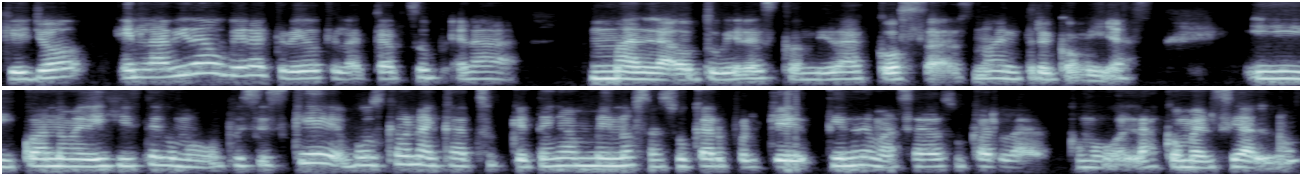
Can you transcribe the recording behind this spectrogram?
que yo en la vida hubiera creído que la catsup era mala o tuviera escondida cosas, ¿no? Entre comillas. Y cuando me dijiste como, pues es que busca una catsup que tenga menos azúcar porque tiene demasiado azúcar la, como la comercial, ¿no?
